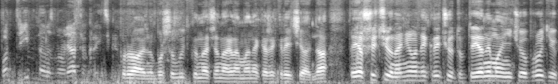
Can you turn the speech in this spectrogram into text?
Потрібно розмовляти українською. Правильно, бо Шелудько наче на мене каже кричать. Да? Та я шучу, на нього не кричу, тобто я не маю нічого проти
